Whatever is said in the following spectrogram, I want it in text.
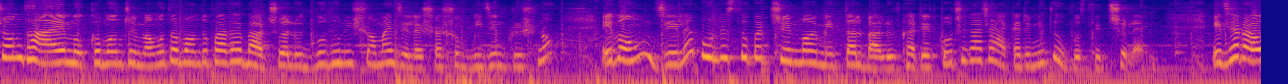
সন্ধ্যায় মুখ্যমন্ত্রী মমতা বন্দ্যোপাধ্যায় ভার্চুয়াল উদ্বোধনীর সময় জেলা শাসক বিজেন কৃষ্ণ এবং জেলা পুলিশ সুপার চিন্ময় মিত্তাল বালুরঘাটের কচিকাচা একাডেমিতে উপস্থিত ছিলেন। এছাড়াও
